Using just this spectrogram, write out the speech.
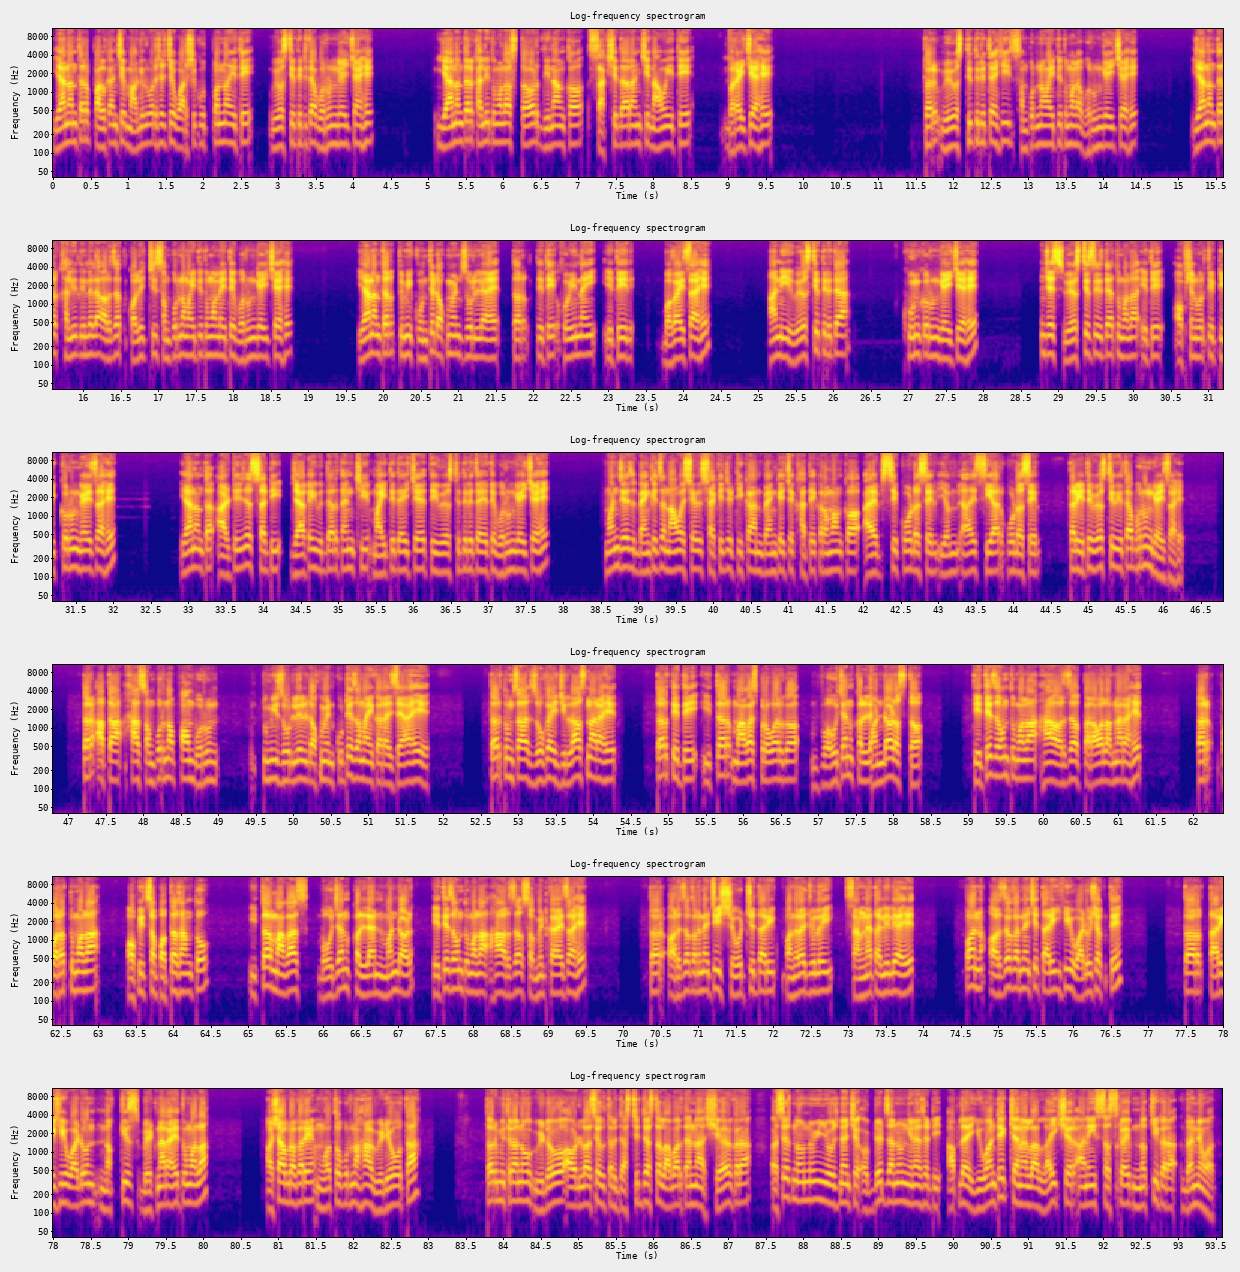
यानंतर पालकांचे मागील वर्षाचे वार्षिक उत्पन्न येथे व्यवस्थितरित्या भरून घ्यायचे आहे. यानंतर खाली तुम्हाला स्थळ दिनांक साक्षीदारांची नावं इथे भरायची आहे. तर व्यवस्थितरित्या ही संपूर्ण माहिती तुम्हाला भरून घ्यायची आहे. यानंतर खाली दिलेल्या अर्जात कॉलेजची संपूर्ण माहिती तुम्हाला इथे भरून घ्यायची आहे. यानंतर तुम्ही कोणते डॉक्युमेंट जोडले आहे तर तिथे होई नाही इथे बघायचं आहे. आणि व्यवस्थितरित्या खून करून घ्यायची आहे. म्हणजेच व्यवस्थितरित्या तुम्हाला इथे ऑप्शनवरती टिक करून घ्यायचं आहे. यानंतर आर टी जी एससाठी ज्या काही विद्यार्थ्यांची माहिती द्यायची आहे ती व्यवस्थितरित्या इथे भरून घ्यायची आहे. म्हणजेच बँकेचं नाव असेल शाखेचे ठिकाण बँकेचे खाते क्रमांक आय एफ सी कोड असेल M I C R code असेल तर इथे व्यवस्थितरित्या भरून घ्यायचं आहे. तर आता हा संपूर्ण फॉर्म भरून तुम्ही जोडलेले डॉक्युमेंट कुठे जमा करायचे आहे? तर तुमचा जो काही जिल्हा असणार आहे तर तेथे इतर मागास प्रवर्ग बहुजन कल्याण मंडळ असतं. तेथे जाऊन तुम्हाला हा अर्ज करावा लागणार आहे. तर परत तुम्हाला ऑफिसचा पत्ता सांगतो. इतर मागास बहुजन कल्याण मंडळ येथे जाऊन तुम्हाला हा अर्ज सबमिट करायचा आहे. तर अर्ज करण्याची शेवटची तारीख पंधरा जुलै सांगण्यात आलेली आहे. पण अर्ज करण्याची तारीख ही वाढू शकते. तर तारीख ही वाढून नक्कीच भेटणार आहे तुम्हाला. अशा प्रकारे महत्त्वपूर्ण हा व्हिडिओ होता. तर मित्रांनो व्हिडिओ आवडला असेल तर जास्तीत जास्त लाभार्थ्यांना शेअर करा. असेच नवनवीन योजनांचे अपडेट जाणून घेण्यासाठी आपल्या युवानटेक चॅनलला लाईक शेअर आणि सबस्क्राईब नक्की करा. धन्यवाद.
